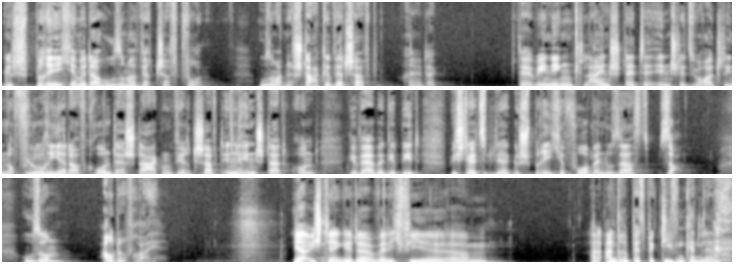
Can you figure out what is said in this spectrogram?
Gespräche mit der Husumer Wirtschaft vor? Husum hat eine starke Wirtschaft, eine der, der wenigen Kleinstädte in Schleswig-Holstein noch floriert mhm. aufgrund der starken Wirtschaft in ja. Innenstadt und Gewerbegebiet. Wie stellst du dir Gespräche vor, wenn du sagst, so, Husum autofrei? Ja, ich denke, da werde ich viel ähm, andere Perspektiven kennenlernen.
